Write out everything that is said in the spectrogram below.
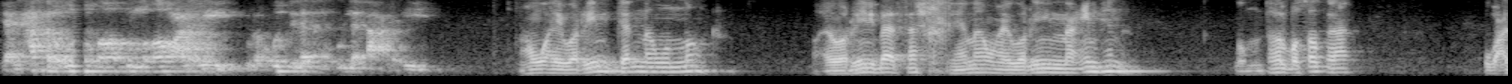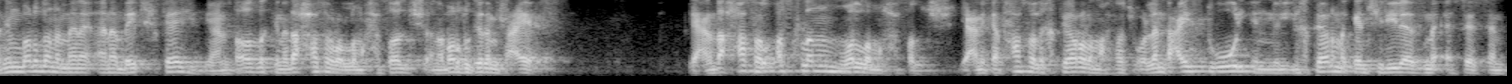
يعني حتى لو قلت آه هتقول آه على إيه؟ ولو قلت لا هتقول لا على إيه؟ هو هيوريني الجنة والنار. هيوريني بقى الفشخ هنا وهيوريني النعيم هنا. بمنتهى البساطة يعني. وبعدين برضه أنا ما أنا بقتش فاهم. يعني أنت قصدك إن ده حصل ولا ما حصلش؟ أنا برضه كده مش عارف. يعني ده حصل أصلا ولا ما حصلش. يعني كان حصل اختيار ولا ما حصلش؟ ولا أنت عايز تقول إن الاختيار ما كانش ليه لازمة أساسا؟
